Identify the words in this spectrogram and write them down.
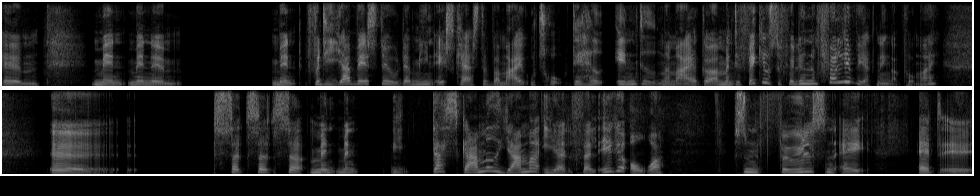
øh, men, men, øh, men fordi jeg vidste jo, da min ekskæreste var mig utro, det havde intet med mig at gøre, men det fik jo selvfølgelig nogle følgevirkninger på mig. Øh, så, så, så, men, men der skammede jeg mig i hvert fald ikke over sådan følelsen af, at, øh,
